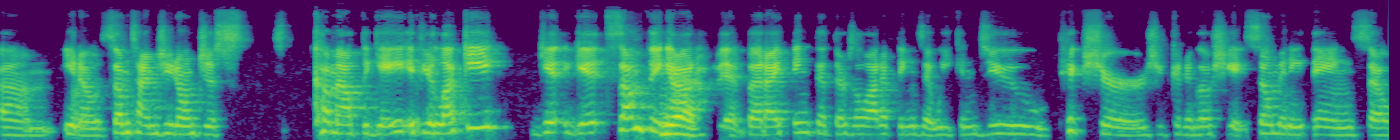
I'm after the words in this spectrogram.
um, you know sometimes you don't just come out the gate. If you're lucky get get something yeah. out of it but i think that there's a lot of things that we can do pictures you can negotiate so many things so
